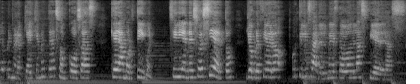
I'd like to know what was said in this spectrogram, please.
lo primero que hay que meter son cosas que amortiguen. Si bien eso es cierto, yo prefiero utilizar el método de las piedras,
